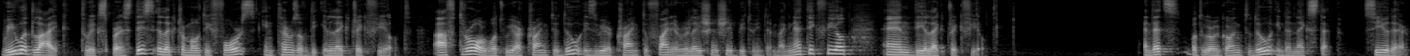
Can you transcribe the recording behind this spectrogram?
We would like to express this electromotive force in terms of the electric field. After all, what we are trying to do is we are trying to find a relationship between the magnetic field and the electric field. And that's what we are going to do in the next step. See you there.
